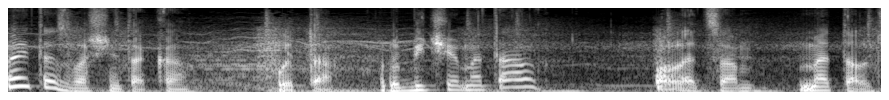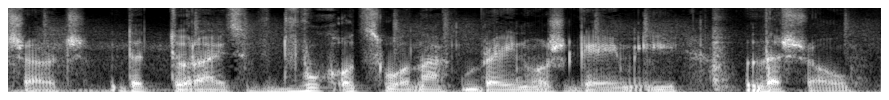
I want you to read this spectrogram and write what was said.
No i to jest właśnie taka płyta. Lubicie metal? Polecam Metal Church Dead to Rights w dwóch odsłonach Brainwash Game i The Show.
